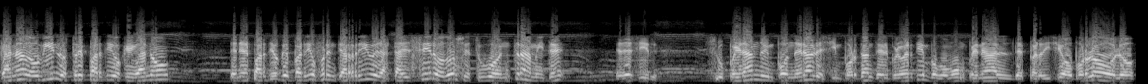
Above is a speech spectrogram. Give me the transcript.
ganado bien los tres partidos que ganó. En el partido que perdió frente a River hasta el 0-2 estuvo en trámite. Es decir, superando imponderables importantes del primer tiempo, como un penal desperdiciado por Lolo,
